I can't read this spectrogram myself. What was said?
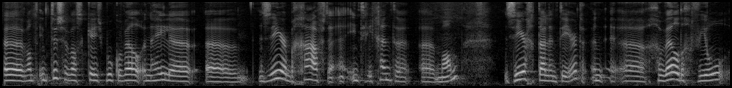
Eh, want intussen was Kees Boeken wel een hele zeer begaafde en intelligente man. Zeer getalenteerd. Een geweldige viool,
